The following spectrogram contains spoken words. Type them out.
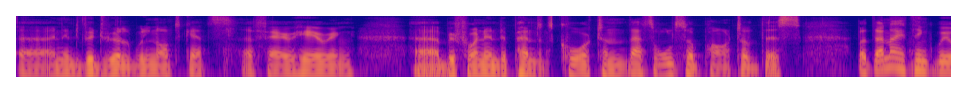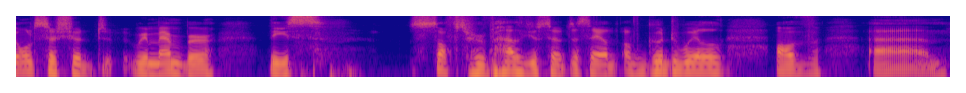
an individual will not get a fair hearing uh, before an independent court, and that's also part of this. But then I think we also should remember these softer values, so to say, of, of goodwill, of um,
